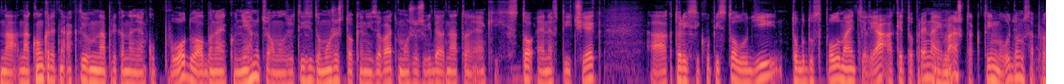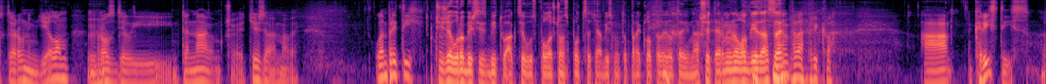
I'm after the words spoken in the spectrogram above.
na, na konkrétne aktívum, napríklad na nejakú pôdu alebo na nejakú nehnuteľnosť, že ty si to môžeš tokenizovať, môžeš vydať na to nejakých 100 NFTčiek, a ktorých si kúpi 100 ľudí, to budú spolumajiteľia a keď to prenajímaš, mm-hmm. tak tým ľuďom sa proste rovným dielom mm-hmm. rozdelí ten nájom, čo je tiež zaujímavé. Len pri tých... Čiže urobíš si zbytú akciovú spoločnosť v podstate, aby sme to preklopili do tej našej terminológie zase? Napríklad. A Christie's, e,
